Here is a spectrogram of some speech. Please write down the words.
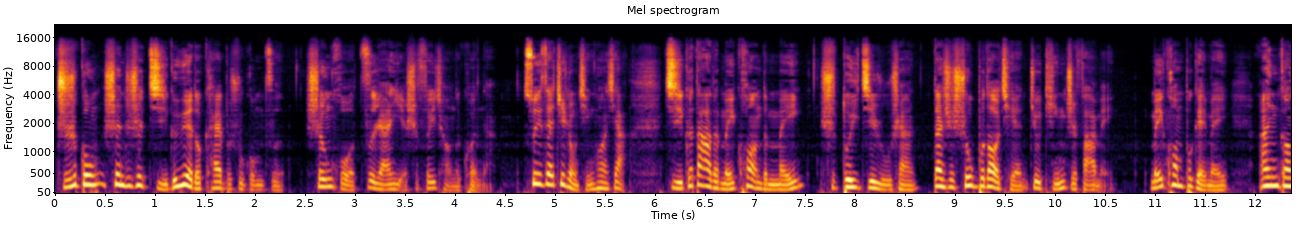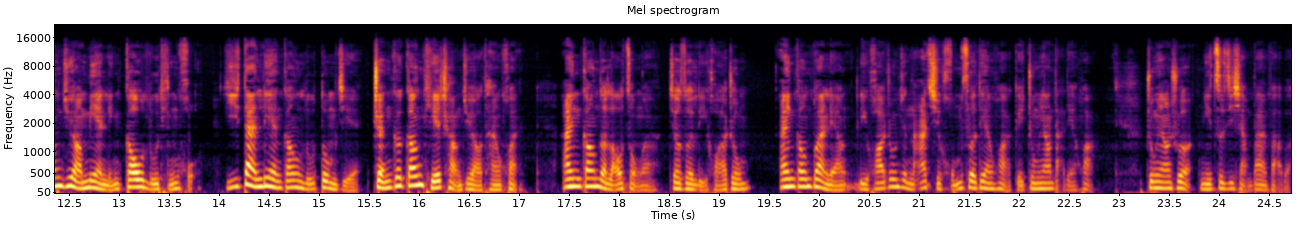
职工甚至是几个月都开不出工资，生活自然也是非常的困难。所以在这种情况下，几个大的煤矿的煤是堆积如山，但是收不到钱就停止发煤，煤矿不给煤，鞍钢就要面临高炉停火。一旦炼钢炉冻结，整个钢铁厂就要瘫痪。鞍钢的老总啊，叫做李华忠。鞍钢断粮，李华忠就拿起红色电话给中央打电话。中央说：“你自己想办法吧。”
